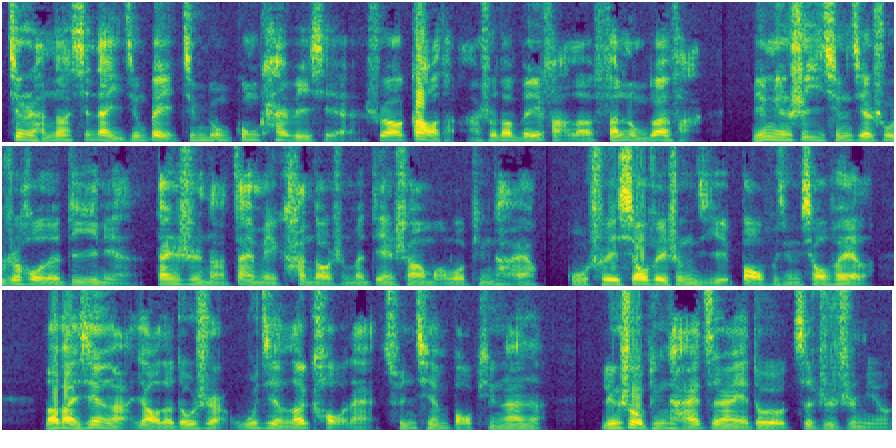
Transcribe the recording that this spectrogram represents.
竟然呢现在已经被京东公开威胁说要告他啊，说他违反了反垄断法。明明是疫情结束之后的第一年，但是呢再没看到什么电商网络平台啊鼓吹消费升级、报复性消费了，老百姓啊要的都是捂紧了口袋存钱保平安啊。零售平台自然也都有自知之明。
